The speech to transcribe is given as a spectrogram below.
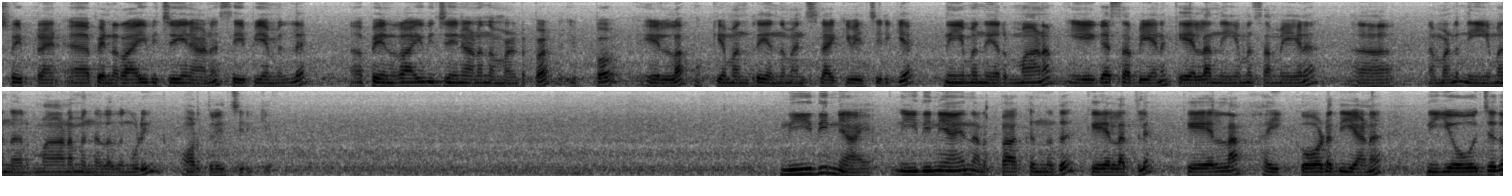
ശ്രീ പിണറായി വിജയനാണ് സി പി എമ്മിലെ. പിണറായി വിജയനാണ് നമ്മളുടെ ഇപ്പോൾ ഇപ്പോൾ ഉള്ള മുഖ്യമന്ത്രി എന്ന് മനസ്സിലാക്കി വെച്ചിരിക്കുക. നിയമനിർമ്മാണം ഏകസഭയാണ് കേരള നിയമസഭയാണ് നമ്മുടെ നിയമനിർമ്മാണം എന്നുള്ളതും കൂടി ഓർത്ത് വെച്ചിരിക്കുക. നീതിന്യായം. നീതിന്യായം നടപ്പാക്കുന്നത് കേരളത്തിലെ കേരള ഹൈക്കോടതിയാണ്. നിയോജക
